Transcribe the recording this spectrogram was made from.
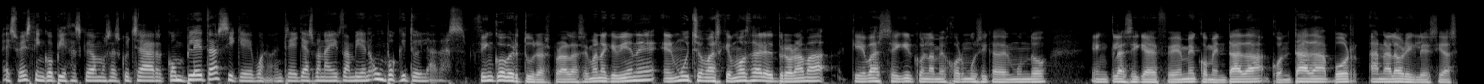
Eso es, cinco piezas que vamos a escuchar completas y que, bueno, entre ellas van a ir también un poquito hiladas. Cinco oberturas para la semana que viene en Mucho Más que Mozart, el programa que va a seguir con la mejor música del mundo en Clásica FM, comentada, contada por Ana Laura Iglesias.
